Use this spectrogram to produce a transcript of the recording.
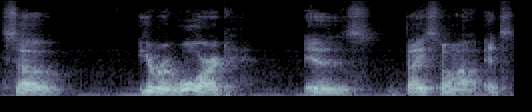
So your reward is based on a, it's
